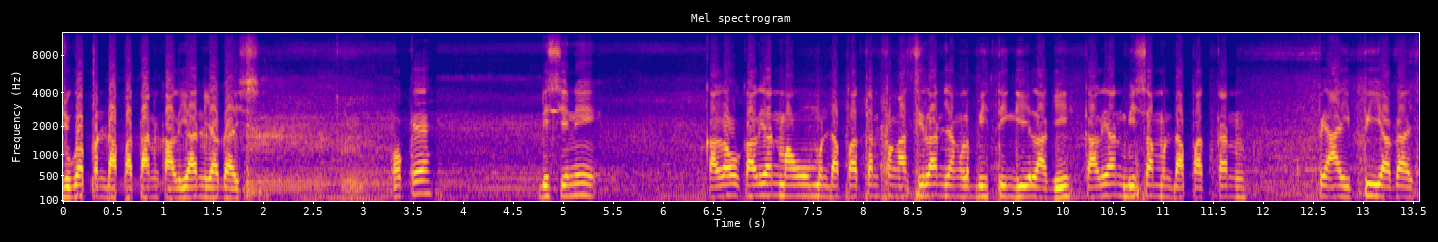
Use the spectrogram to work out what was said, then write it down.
juga pendapatan kalian ya guys. Oke. Di sini kalau kalian mau mendapatkan penghasilan yang lebih tinggi lagi kalian bisa mendapatkan PIP ya guys.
